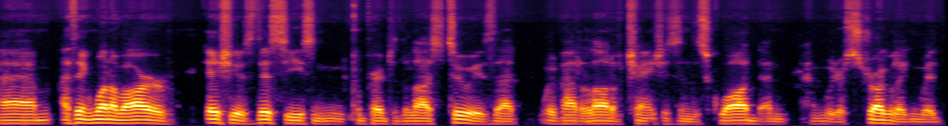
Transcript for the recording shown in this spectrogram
Um, I think one of our issues this season compared to the last two is that we've had a lot of changes in the squad, and and we're struggling with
